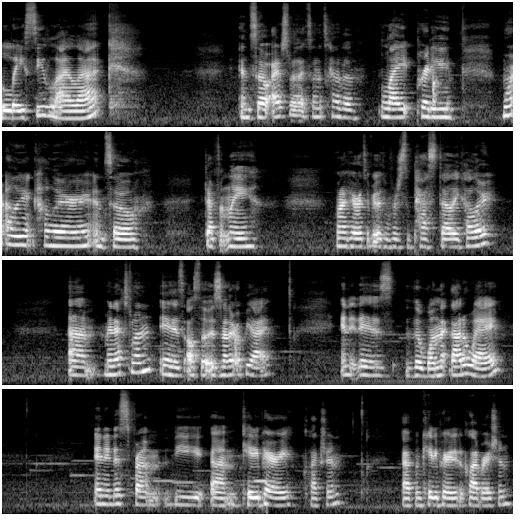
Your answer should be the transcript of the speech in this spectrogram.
Lacy Lilac. And so I just really like this one. It's kind of a light, pretty, more elegant color. And so definitely one of my favorites if you're looking for just a pastel color. Um, my next one is also is another OPI. And it is The One That Got Away. And it is from the um, Katy Perry collection. Back when Katy Perry did a collaboration.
